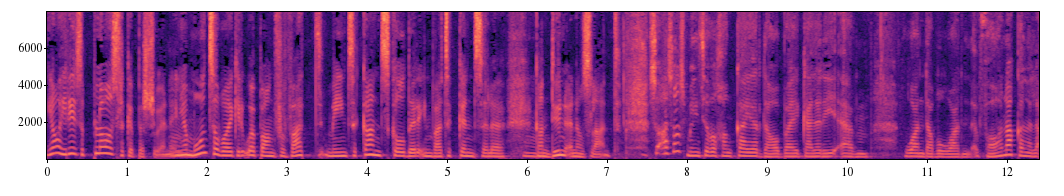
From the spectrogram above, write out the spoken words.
ja, hier is 'n plaaslike persoon en jou mm. mond sal baie keer oop hang vir wat mense kan skilder en wat se kuns hulle mm. kan doen in ons land. So as ons mense wil gaan kuier daar by Gallery um 111, waarna kan hulle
